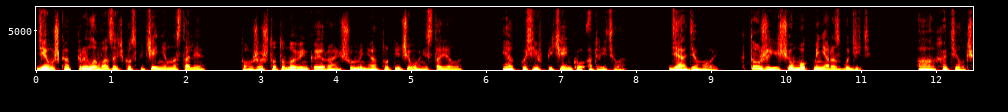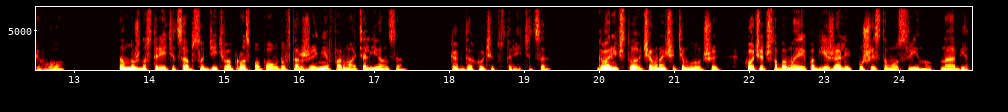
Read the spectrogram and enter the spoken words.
Девушка открыла вазочку с печеньем на столе. Тоже что-то новенькое, раньше у меня тут ничего не стояло. И, откусив печеньку, ответила. «Дядя мой, кто же еще мог меня разбудить?» «А хотел чего?» Нам нужно встретиться, обсудить вопрос по поводу вторжения в формате Альянса. Когда хочет встретиться? Говорит, что чем раньше, тем лучше. Хочет, чтобы мы подъезжали к пушистому свину на обед.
